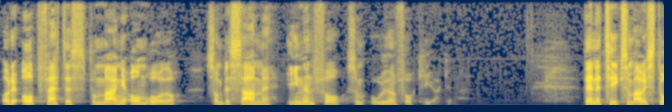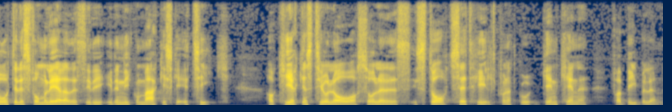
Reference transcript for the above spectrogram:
Og det opfattes på mange områder som det samme indenfor som udenfor kirken. Den etik, som Aristoteles formulerades i, det, i den nikomakiske etik, har kirkens teologer således i stort set helt kunnat genkende fra Bibelen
